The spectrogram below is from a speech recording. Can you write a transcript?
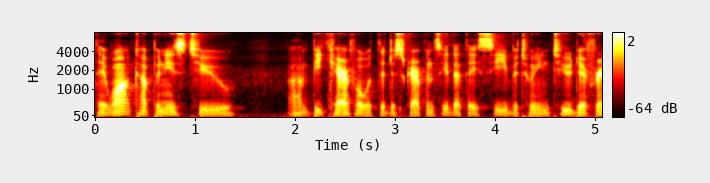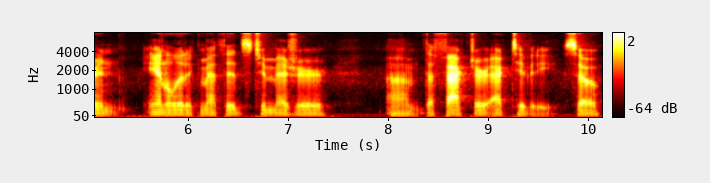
they want companies to um, be careful with the discrepancy that they see between two different analytic methods to measure um, the factor activity. So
